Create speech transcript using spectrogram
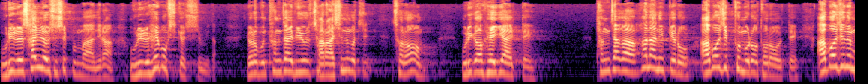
우리를 살려 주실 뿐만 아니라 우리를 회복시켜 주십니다. 여러분 탕자의 비유 잘 아시는 것처럼 우리가 회개할 때 탕자가 하나님께로 아버지 품으로 돌아올 때 아버지는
